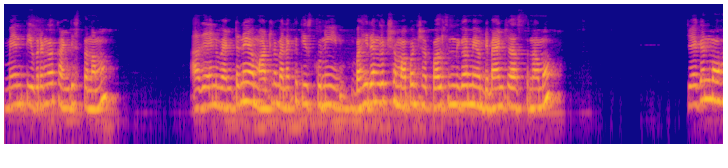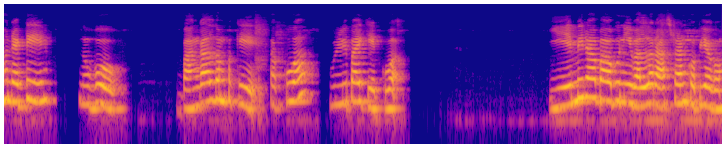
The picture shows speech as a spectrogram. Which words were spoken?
మేము తీవ్రంగా ఖండిస్తున్నాము అది ఆయన వెంటనే ఆ మాటలు వెనక్కి తీసుకుని బహిరంగ క్షమాపణ చెప్పాల్సిందిగా మేము డిమాండ్ చేస్తున్నాము. జగన్మోహన్ రెడ్డి నువ్వు బంగాళదుంపకి తక్కువ ఉల్లిపాయకి ఎక్కువ. ఏమిరా బాబు నీ వల్ల రాష్ట్రానికి ఉపయోగం?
